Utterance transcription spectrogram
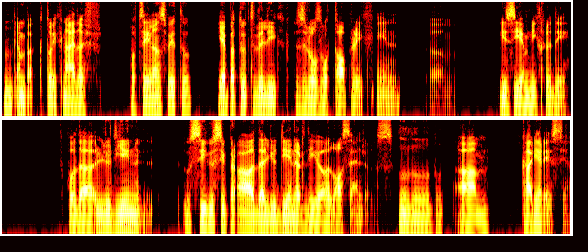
Hm. ampak to jih najdeš po celem svetu. Je pa tudi veliko zelo, zelo toplih in um, izjemnih ljudi. Tako da ljudje, vsi, vsi pravijo, da ljudje naredijo Los Angeles, um, kar je res. Ja.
